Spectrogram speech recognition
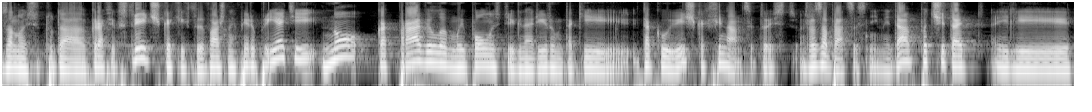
заносит туда график встреч, каких-то важных мероприятий, но, как правило, мы полностью игнорируем такие, такую вещь, как финансы, то есть разобраться с ними, да, подсчитать или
